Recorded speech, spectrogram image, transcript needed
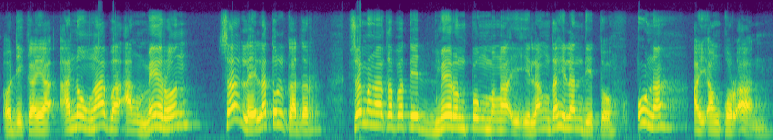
O di kaya ano nga ba ang meron sa Laylatul Qadr? Sa mga kapatid, meron pong mga iilang dahilan dito. Una ay ang Quran.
